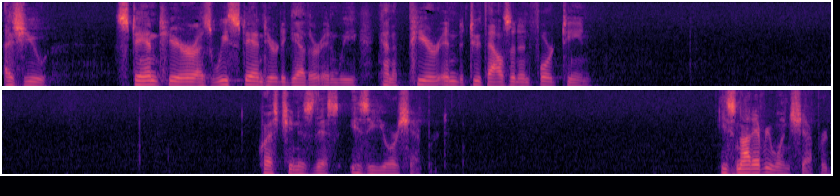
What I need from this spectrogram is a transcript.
As you stand here, as we stand here together and we kind of peer into 2014, question is this Is he your shepherd? He's not everyone's shepherd.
